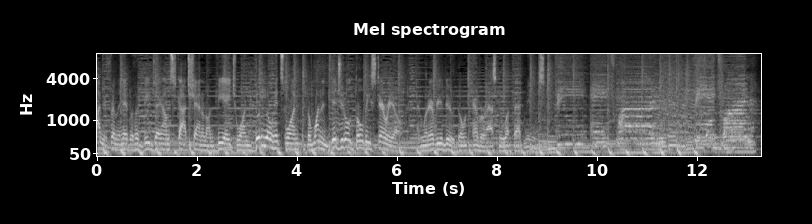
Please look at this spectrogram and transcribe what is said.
I'm your friendly neighborhood VJ. I'm Scott Shannon on VH1 Video Hits One, the one in digital Dolby Stereo. And whatever you do, don't ever ask me what that means. VH1, VH1.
